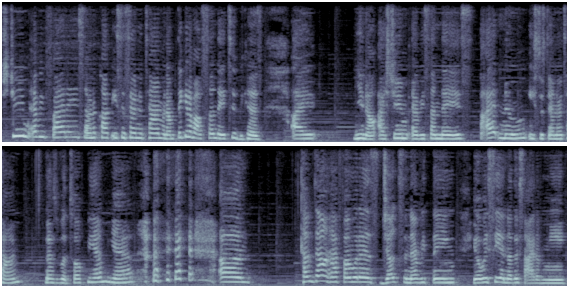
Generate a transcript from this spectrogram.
stream every Friday, 7 o'clock Eastern Standard Time, and I'm thinking about Sunday too because I, you know, I stream every Sundays at noon Eastern Standard Time. That's what 12 p.m. Yeah. um, come down, have fun with us, jokes and everything. You always see another side of me.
